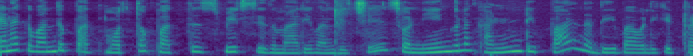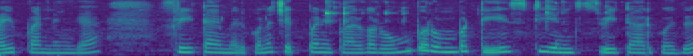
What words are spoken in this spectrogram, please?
எனக்கு வந்து பத் மொத்தம் பத்து ஸ்வீட்ஸ் இது மாதிரி வந்துச்சு. ஸோ நீங்களும் கண்டிப்பாக இந்த தீபாவளிக்கு ட்ரை பண்ணுங்கள் ஃப்ரீ டைம் இருக்குன்னு செக் பண்ணி பாருங்கள் ரொம்ப ரொம்ப டேஸ்டி அண்ட் ஸ்வீட்டாக இருக்கும் இது.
